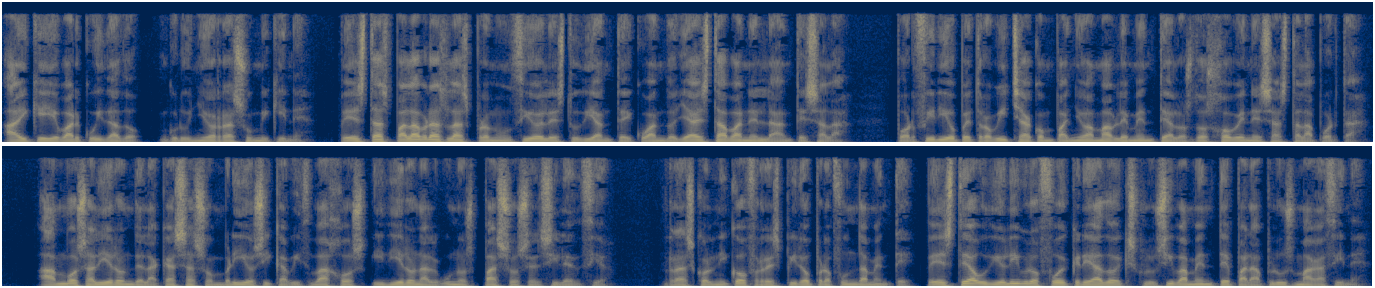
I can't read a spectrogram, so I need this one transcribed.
Hay que llevar cuidado, gruñó Rasumikine. Estas palabras las pronunció el estudiante cuando ya estaban en la antesala. Porfirio Petrovich acompañó amablemente a los dos jóvenes hasta la puerta. Ambos salieron de la casa sombríos y cabizbajos y dieron algunos pasos en silencio. Raskolnikov respiró profundamente. Este audiolibro fue creado exclusivamente para Plus Magazine.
